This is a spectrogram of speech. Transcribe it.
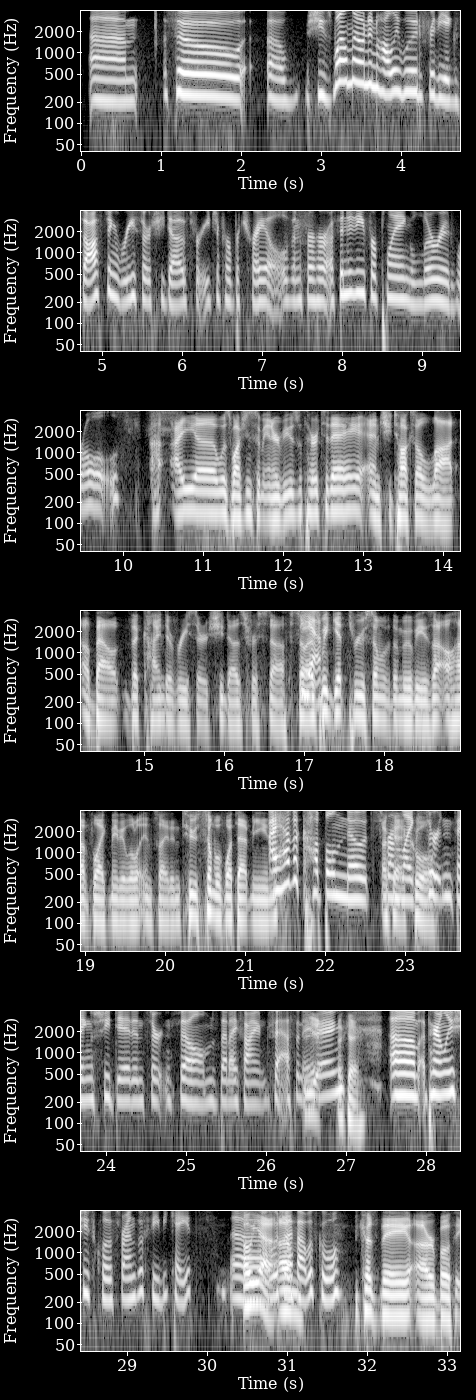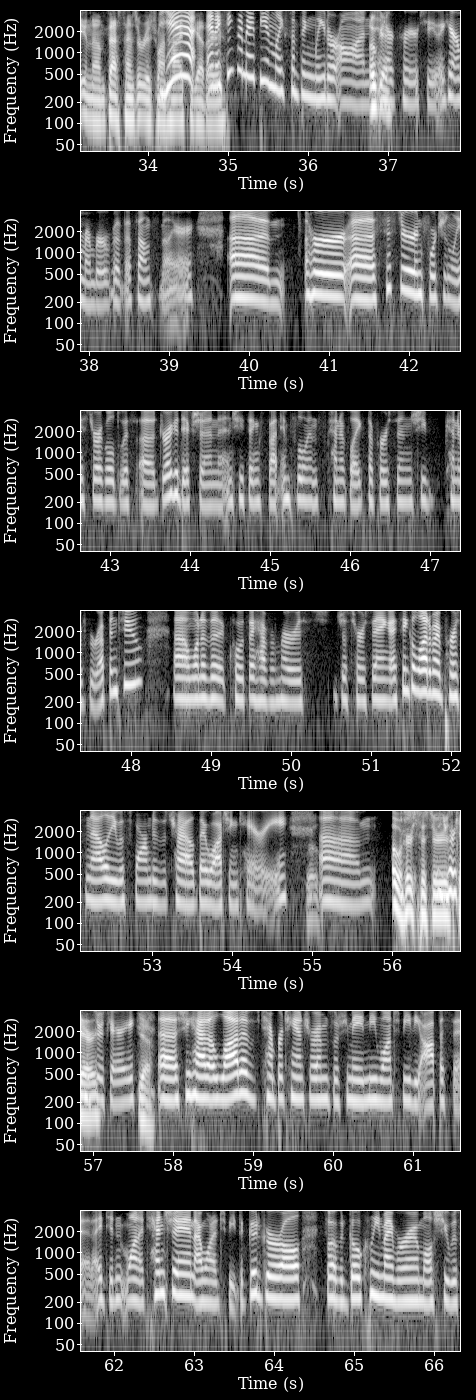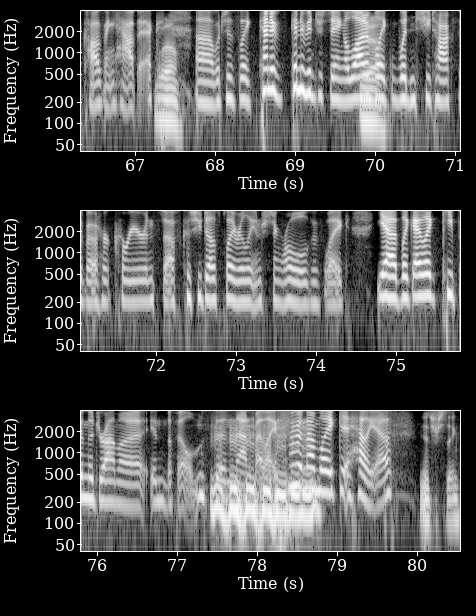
um so uh, she's well known in Hollywood for the exhausting research she does for each of her portrayals and for her affinity for playing lurid roles. I- I uh, was watching some interviews with her today, and she talks a lot about the kind of research she does for stuff. So Yeah. as we get through some of the movies, I- I'll have like maybe a little insight into some of what that means. I have a couple notes from Okay, like cool. certain things she did in certain films that I find Yeah, fascinating. okay, Um, apparently she's close friends with Phoebe Cates. Uh, Oh, yeah, which I um, thought was cool. because they are both in um, Fast Times at Ridgemont yeah, High together. and I think they might be in like something later on Okay. in her career too. I can't remember, but that sounds familiar. Um, her uh, sister unfortunately struggled with uh, drug addiction, and she thinks that influenced kind of like the person she kind of grew up into. Uh, one of the quotes I have from her is just her saying, "I think a lot of my personality was formed as a child by watching Carrie." Whoa. Um, oh, her sister is her Carrie. sister's Carrie. Yeah. Uh, she had a lot of temper tantrums, which made me want to be the opposite. I didn't want attention. I wanted to be the good girl, so I would go clean my room while she was causing havoc. Well, Uh, which is like kind of kind of interesting. A lot of like when she talks about her career and stuff, because she does play really interesting roles. Is like, yeah, like I like keeping the drama in the films and that in my life, and I'm like, hell yeah. interesting.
